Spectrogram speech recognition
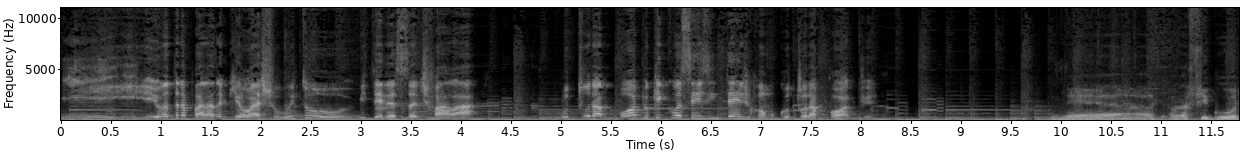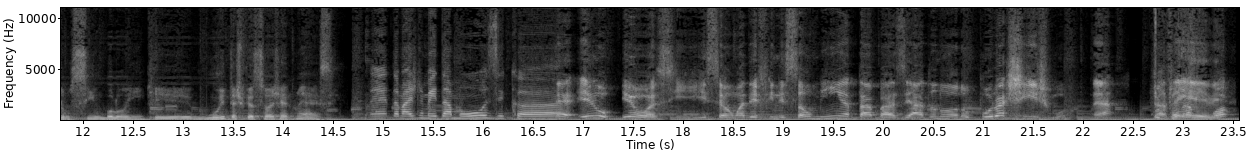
E, e- e outra parada que eu acho muito interessante falar, cultura pop, o que, que vocês entendem como cultura pop? É a figura, um símbolo em que muitas pessoas reconhecem. Né? Ainda mais no meio da música. É, eu, eu, assim, isso é uma definição minha, tá? Baseado no, no puro achismo, né? Já vem Cultura ele. pop-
